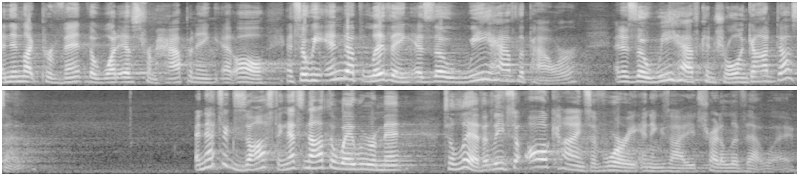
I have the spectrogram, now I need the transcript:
and then, like, prevent the what ifs from happening at all. And so we end up living as though we have the power and as though we have control and God doesn't. And that's exhausting. That's not the way we were meant to live. It leads to all kinds of worry and anxiety to try to live that way.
